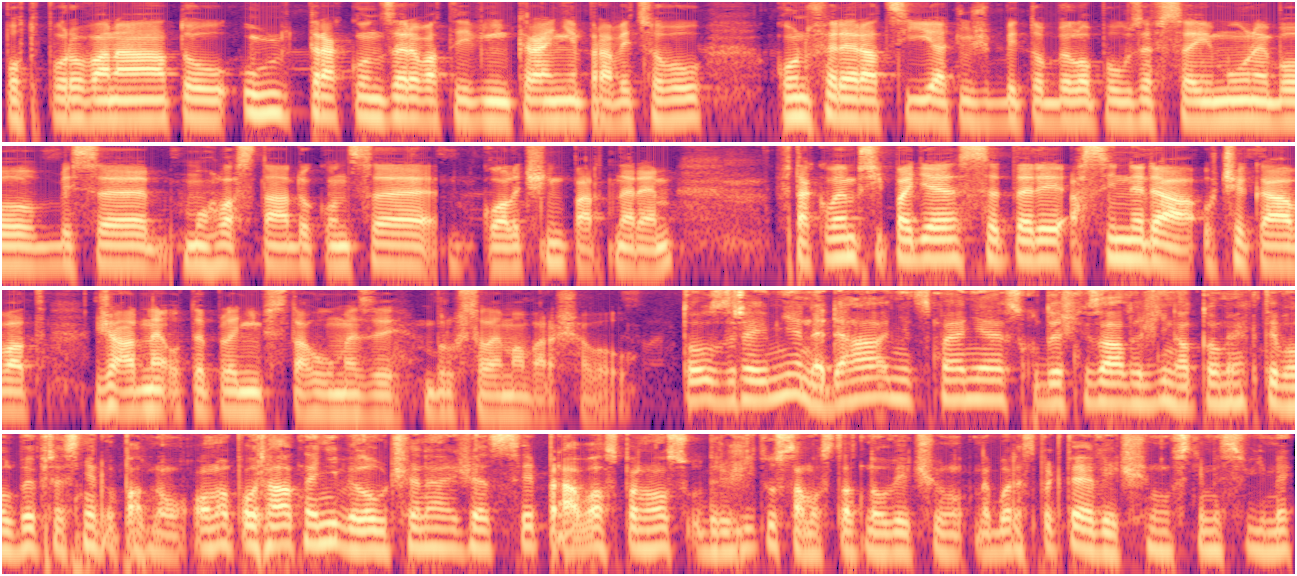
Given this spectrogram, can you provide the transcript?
podporovaná tou ultrakonzervativní, krajně pravicovou konfederací, ať už by to bylo pouze v Sejmu, nebo by se mohla stát dokonce koaličním partnerem. V takovém případě se tedy asi nedá očekávat žádné oteplení vztahů mezi Bruselem a Varšavou to zřejmě nedá, nicméně skutečně záleží na tom, jak ty volby přesně dopadnou. Ono pořád není vyloučené, že si právo a spravedlnost udrží tu samostatnou většinu, nebo respektive většinu s těmi svými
